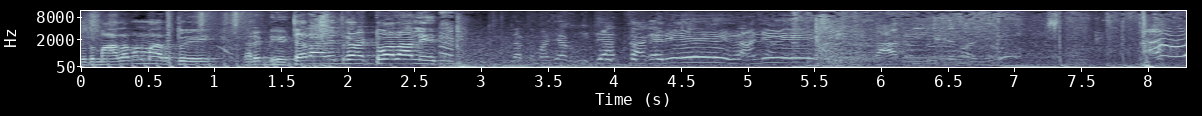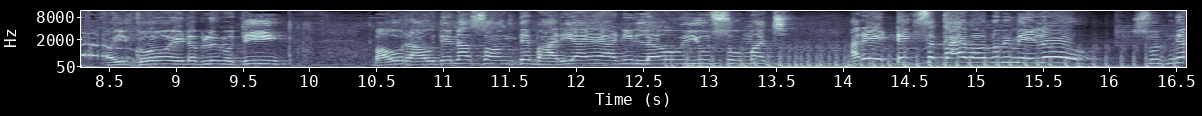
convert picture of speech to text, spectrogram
तो तर मला पण मारतोय. अरे भेटायला आलेत का? रट्टवाला आलेत? माझ्या हृदयात जागा रे राणे. सहा किलो ते माझं. अई गो एडब्ल्यू एम होती. भाऊ राहू दे ना सॉन्ग ते भारी आहे आणि लव यू सो मच अरे एटेक्स काय भाऊ मी मेलो. सुज्ञ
